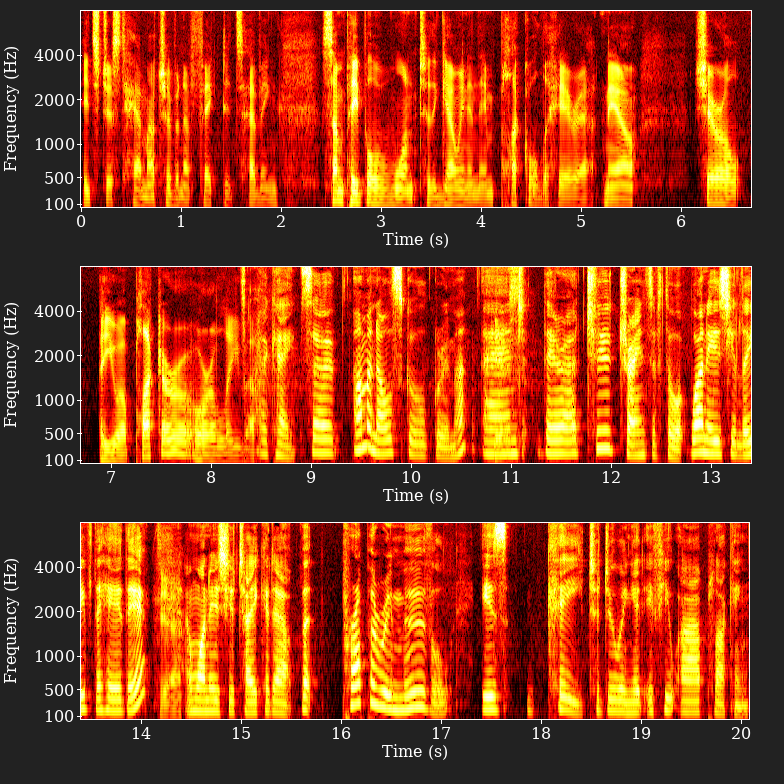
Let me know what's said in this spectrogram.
It's just how much of an effect it's having. Some people want to go in and then pluck all the hair out. Now, Cheryl, are you a plucker or a lever? Okay, so I'm an old school groomer, and Yes. there are two trains of thought. One is you leave the hair there, Yeah. and one is you take it out. But proper removal is key to doing it if you are plucking.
